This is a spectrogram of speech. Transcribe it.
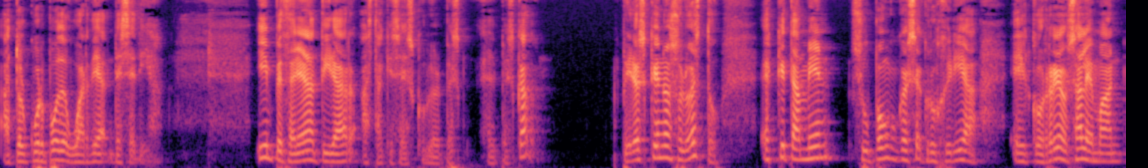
a todo el cuerpo de guardia de ese día. Y empezarían a tirar hasta que se descubrió el, el pescado. Pero es que no solo esto, es que también supongo que se crujiría el correo alemán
